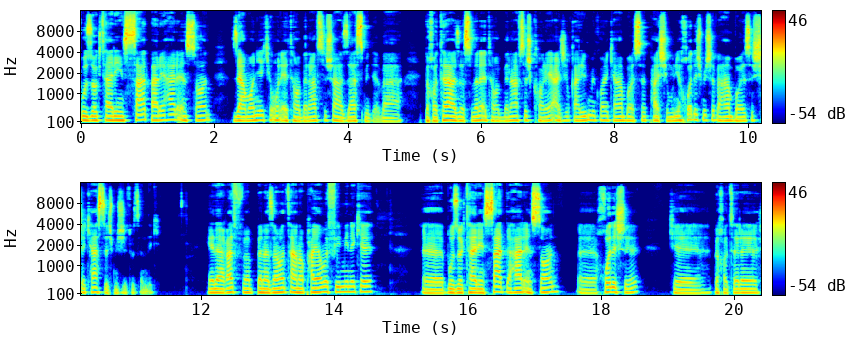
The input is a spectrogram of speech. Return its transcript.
بزرگترین صد برای هر انسان زمانیه که اون اعتماد به نفسش رو از دست میده و به خاطر از دست دادن اعتماد به نفسش کارهای عجیب غریب می‌کنه که هم باعث پشیمونی خودش میشه و هم باعث شکستش میشه تو زندگی. یعنی در به نظر من تنها پیام فیلم اینه که بزرگترین صد هر انسان خودشه. که به خاطر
